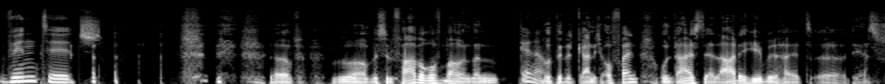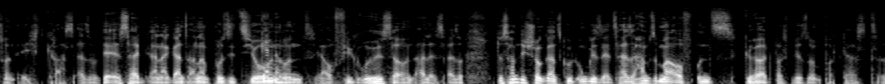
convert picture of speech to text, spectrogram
Vintage. da müssen wir ein bisschen Farbe drauf machen und dann Genau. wird dir das gar nicht auffallen. Und da ist der Ladehebel halt, äh, der ist schon echt krass. Also der ist halt an einer ganz anderen Position Genau. und ja auch viel größer und alles. Also das haben die schon ganz gut umgesetzt. Also haben sie mal auf uns gehört, was wir so im Podcast äh,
